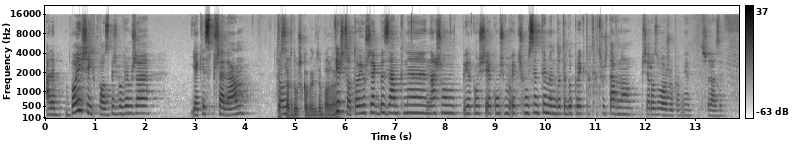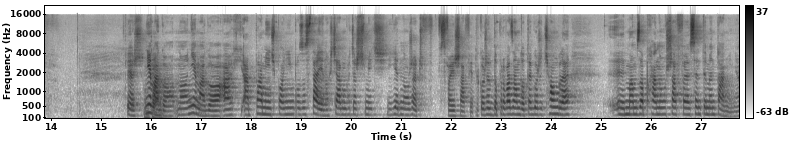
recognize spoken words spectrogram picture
ale boję się ich pozbyć, bo wiem, że jak je sprzedam, To to- serduszko będzie boleć. Wiesz co, to już jakby zamknę naszą, jakąś, jakąś, jakiś mój sentyment do tego projektanta, który już dawno się rozłożył, pewnie trzy razy. Wiesz, nie ma tak. go, no nie ma go, a, a pamięć po nim pozostaje. No chciałabym chociaż mieć jedną rzecz w, swojej szafie, tylko że doprowadzam do tego, że ciągle y, mam zapchaną szafę sentymentami, nie?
